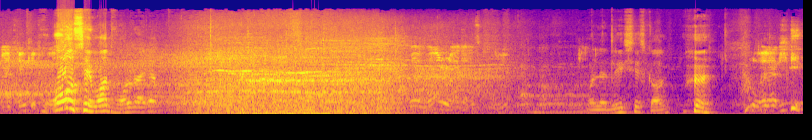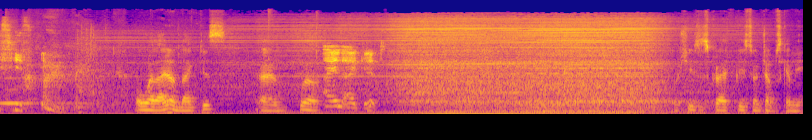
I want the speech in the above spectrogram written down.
I think it was. Oh, say what, Wallrider? Well, Wallrider is cool. Well, at least he's gone. Well, at least he's oh, well, I don't like this. Um, well, I like it. oh Jesus Christ, please don't jump scare me.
